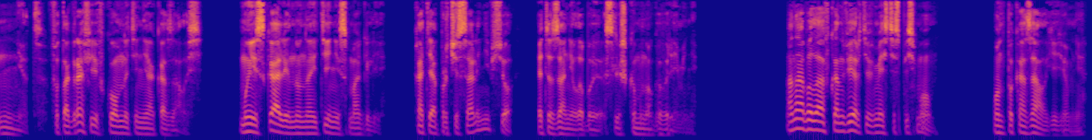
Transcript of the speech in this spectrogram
«Нет, фотографии в комнате не оказалось. Мы искали, но найти не смогли. Хотя прочесали не все. Это заняло бы слишком много времени». Она была в конверте вместе с письмом. Он показал ее мне.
